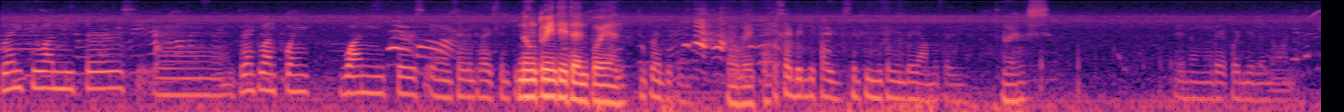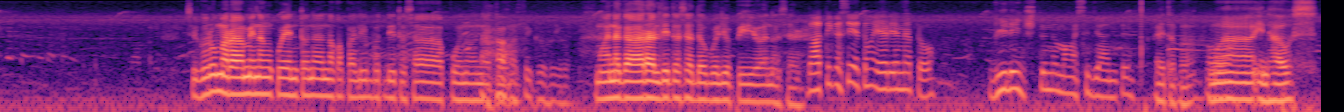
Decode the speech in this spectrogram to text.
21 meters and 21.1 meters and 75 centimeters. Noong 2010 po yan. Noong 2010. Okay po. Tapos 75 centimeter yung diameter niya. Ayos. Yan ang record nila noon. Siguro marami ng kwento na nakapalibot dito sa puno na to. siguro. Mga nag-aaral dito sa WPU, ano sir? Dati kasi itong area na to, village to ng mga estudyante. Ay, Ito po. Oo. Mga in-house.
